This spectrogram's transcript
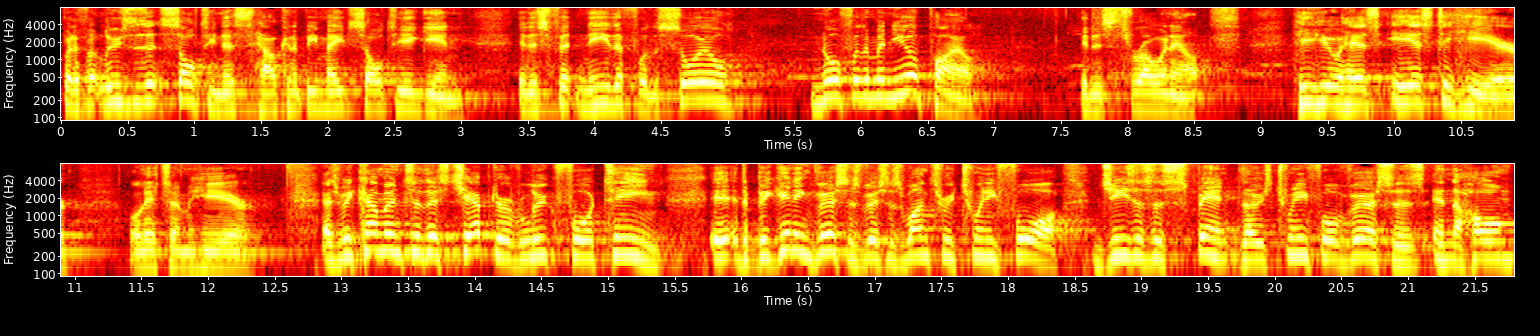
but if it loses its saltiness, how can it be made salty again? It is fit neither for the soil nor for the manure pile. It is thrown out. He who has ears to hear, let him hear. As we come into this chapter of Luke 14, at the beginning verses, verses 1 through 24, Jesus has spent those 24 verses in the home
